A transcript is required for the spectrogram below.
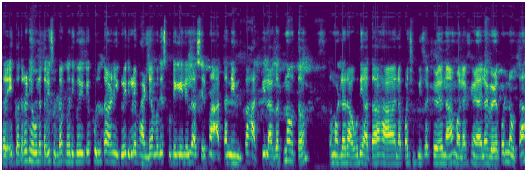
तर एकत्र ठेवलं तरी सुद्धा कधी कधी ते फुलतं आणि इकडे तिकडे भांड्यामध्येच कुठे गेलेलं असेल. पण आता नेमकं हाती लागत नव्हतं. तर म्हटलं राहू दे आता हा लपाछुपीचा खेळ ना मला खेळायला वेळ पण नव्हता.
